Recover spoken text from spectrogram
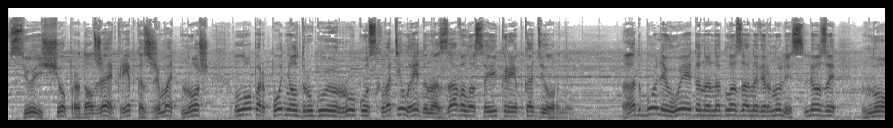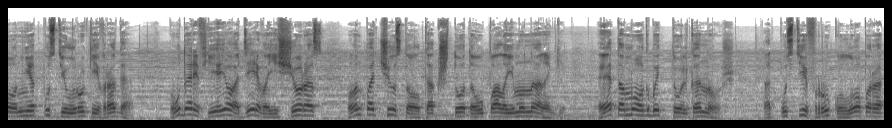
Все еще, продолжая крепко сжимать нож, Лопар поднял другую руку, схватил Эйдена за волосы и крепко дернул. От боли у Эйдена на глаза навернулись слезы, но он не отпустил руки врага. Ударив ее о дерево еще раз, он почувствовал, как что-то упало ему на ноги. Это мог быть только нож. Отпустив руку лопора,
